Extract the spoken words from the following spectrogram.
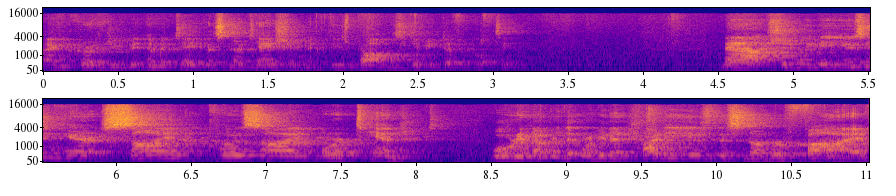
I encourage you to imitate this notation if these problems give you difficulty. Now, should we be using here sine, cosine, or tangent? Well, remember that we're going to try to use this number 5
